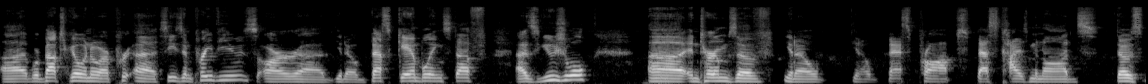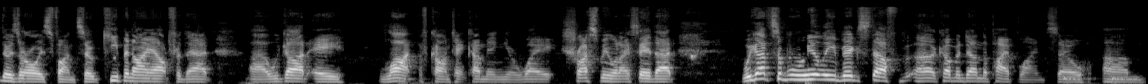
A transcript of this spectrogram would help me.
Uh, we're about to go into our pre- uh, season previews, our uh, you know best gambling stuff as usual. Uh, in terms of you know you know best props, best Heisman odds, those those are always fun. So keep an eye out for that. Uh, we got a lot of content coming your way. Trust me when I say that. We got some really big stuff uh, coming down the pipeline. So um,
